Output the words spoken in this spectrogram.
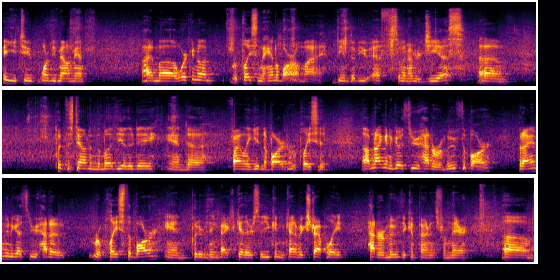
Hey YouTube, Wannabe Mountain Man. I'm uh, working on replacing the handlebar on my BMW F700 GS. Um, put this down in the mud the other day and uh, finally getting a bar to replace it. I'm not going to go through how to remove the bar, but I am going to go through how to replace the bar and put everything back together so you can kind of extrapolate how to remove the components from there. Um,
